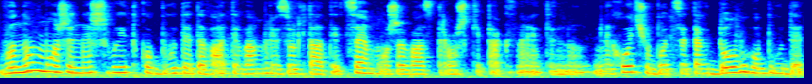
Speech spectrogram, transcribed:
Воно може не швидко буде давати вам результати. Це може вас трошки так, знаєте, ну не хочу, бо це так довго буде.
